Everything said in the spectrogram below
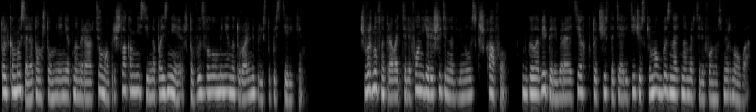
Только мысль о том, что у меня нет номера Артема, пришла ко мне сильно позднее, что вызвало у меня натуральный приступ истерики. Швырнув на кровать телефон, я решительно двинулась к шкафу, в голове перебирая тех, кто чисто теоретически мог бы знать номер телефона Смирнова.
